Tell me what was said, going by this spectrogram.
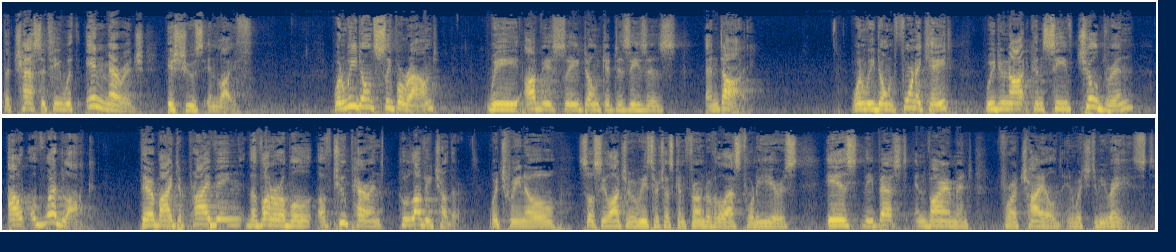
that chastity within marriage issues in life. When we don't sleep around, we obviously don't get diseases and die. When we don't fornicate, we do not conceive children out of wedlock, thereby depriving the vulnerable of two parents who love each other, which we know sociological research has confirmed over the last 40 years is the best environment for a child in which to be raised.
